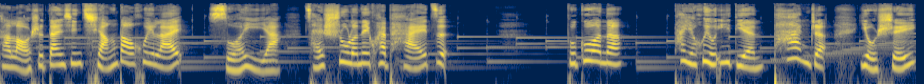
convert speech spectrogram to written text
他老是担心强盗会来，所以呀，才竖了那块牌子。不过呢，他也会有一点盼着有谁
